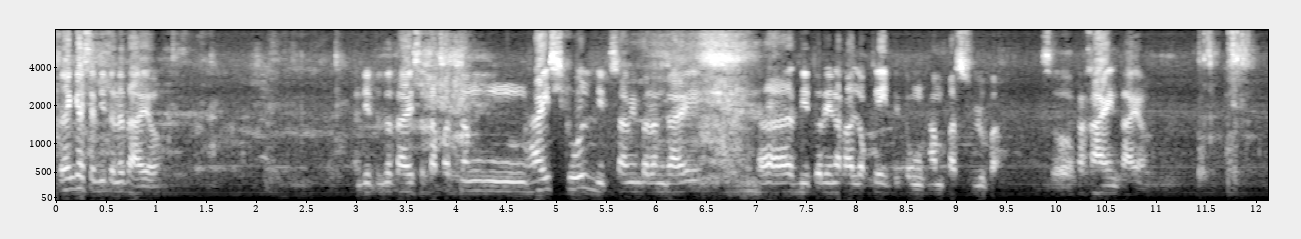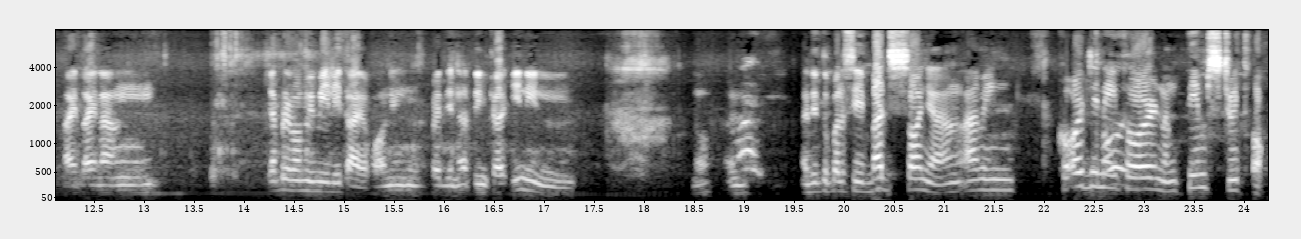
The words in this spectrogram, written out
So, yun guys, dito na tayo. Andito na tayo sa tapat ng high school dito sa aming barangay. Ah, dito rin nakalocate itong Hampas Lupa. So, kakain tayo. Kain tayo ng Siyempre, mamimili tayo kung anong pwede natin kainin. No? And- Andito pala si Bad Sonia, ang aming coordinator ng Team Street Hawk.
